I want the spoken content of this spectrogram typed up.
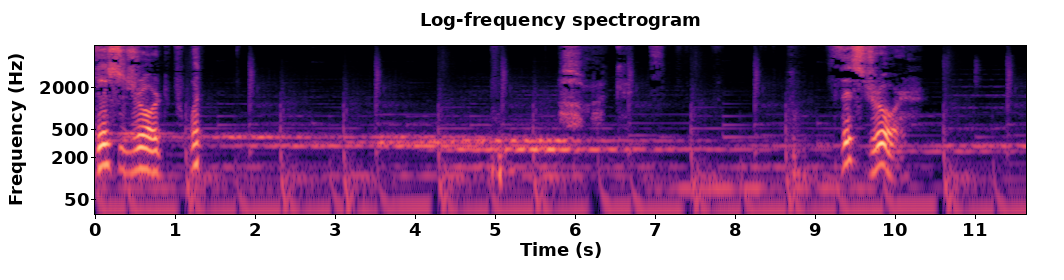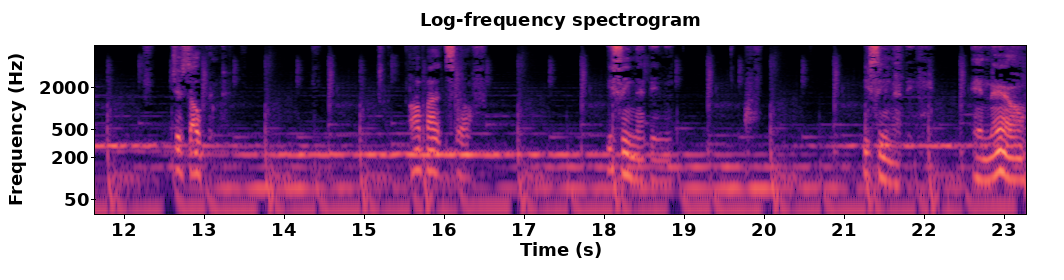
This drawer, what This drawer just opened all by itself. You seen that, didn't you? You seen that, didn't you? And now,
